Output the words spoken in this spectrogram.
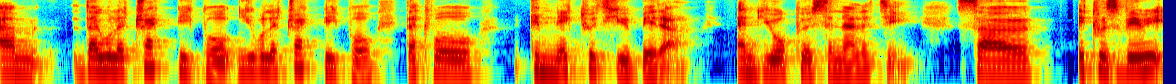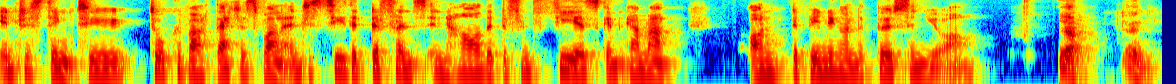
um, they will attract people. You will attract people that will connect with you better and your personality. So it was very interesting to talk about that as well and to see the difference in how the different fears can come up on depending on the person you are. Yeah, and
